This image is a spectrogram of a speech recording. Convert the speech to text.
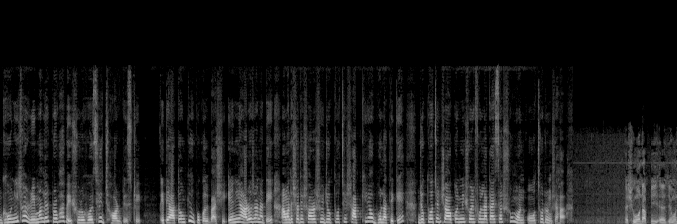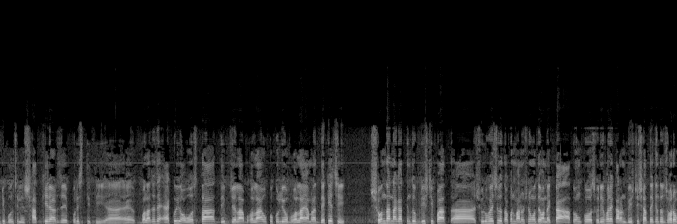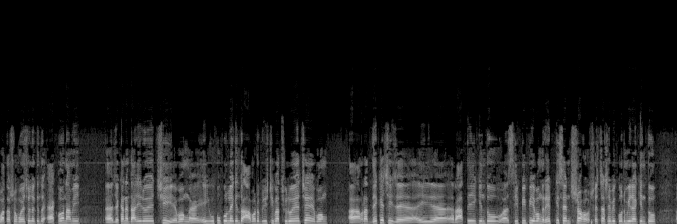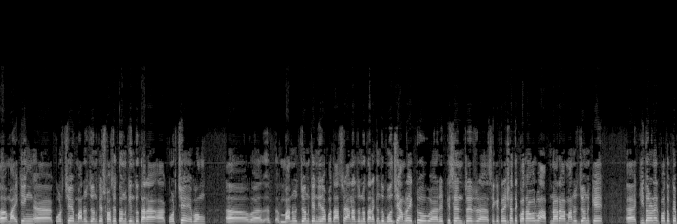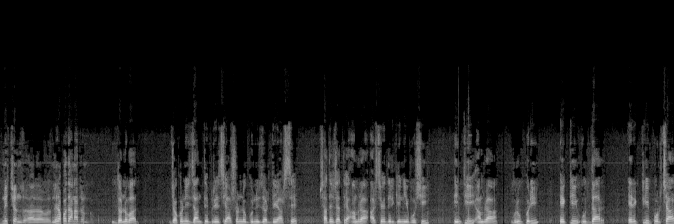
ঘূর্ণিঝড় রিমালের প্রভাবে শুরু হয়েছে ঝড় বৃষ্টি। এতে আতঙ্কে উপকূলবাসী। এ নিয়ে আরও জানাতে আমাদের সাথে সরাসরি যুক্ত হচ্ছে সাতক্ষীরা ও ভোলা থেকে। যুক্ত হচ্ছেন সহকর্মী শরীফুল্লাহ কায়সার, সুমন ও ছোটন সাহা। সুমন, আপনি যেমনটি বলছিলেন, সাতক্ষীরার যে পরিস্থিতি বলা যায় যে একই অবস্থা দ্বীপ জেলা ভোলা, উপকূলীয় ভোলায় আমরা দেখেছি। সন্ধ্যা নাগাদ কিন্তু বৃষ্টিপাত শুরু হয়েছিল। তখন মানুষের মধ্যে অনেকটা আতঙ্ক ছড়িয়ে পড়ে, কারণ বৃষ্টির সাথে কিন্তু ঝড়ো বাতাসও বয়েছিল কিন্তু এখন আমি যেখানে দাঁড়িয়ে রয়েছি এবং এই উপকূলে কিন্তু আবারও বৃষ্টিপাত শুরু হয়েছে এবং আমরা দেখেছি যে এই রাতেই কিন্তু সিপিপি এবং রেড ক্রিসেন্ট সহ স্বেচ্ছাসেবী কর্মীরা কিন্তু মাইকিং করছে। মানুষজনকে সচেতন কিন্তু তারা করছে এবং মানুষজনকে নিরাপদ আশ্রয় আনার জন্য তারা কিন্তু বলছে। আমরা একটু রেড ক্রিসেন্টের সেক্রেটারির সাথে কথা বলব। আপনারা মানুষজনকে কি ধরনের পদক্ষেপ নিচ্ছেন নিরাপদে আনার জন্য? ধন্যবাদ। যখনই জানতে পেরেছি আসন্ন ঘূর্ণিঝড় দিয়ে আসছে, সাথে সাথে আমরা আশ্রয়দেরকে নিয়ে বসি। তিনটি আমরা গ্রুপ করি, একটি উদ্ধার একটি প্রচার,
